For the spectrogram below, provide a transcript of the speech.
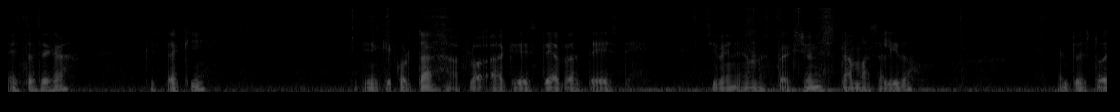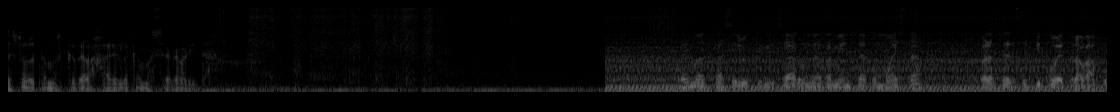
Esta ceja que está aquí se tiene que cortar a, que esté a ras de este. Si ven en unas proyecciones está más salido. Entonces todo esto lo tenemos que rebajar y lo que vamos a hacer ahorita. Es más fácil utilizar una herramienta como esta para hacer este tipo de trabajo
